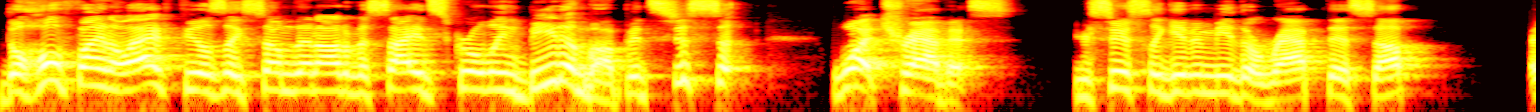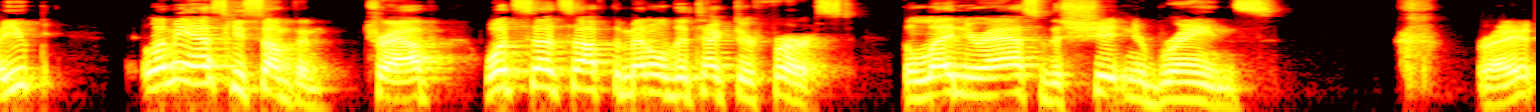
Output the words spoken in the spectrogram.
The whole final act feels like something out of a side-scrolling beat 'em up. It's just so... What, Travis? You're seriously giving me the wrap this up? Are you... Let me ask you something, Trav. What sets off the metal detector first? The lead in your ass or the shit in your brains. right?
